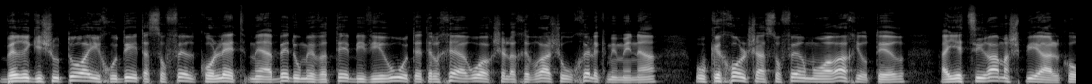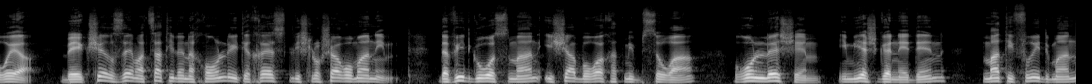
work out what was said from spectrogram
ברגישותו הייחודית הסופר קולט, מאבד ומבטא בבהירות את הלכי הרוח של החברה שהוא חלק ממנה, וככל שהסופר מוערך יותר, היצירה משפיעה על קוריאה. בהקשר זה מצאתי לנכון להתייחס לשלושה רומנים דוד גרוסמן, אישה בורחת מבשורה, רון לשם, אם יש גן עדן, מתי פרידמן,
